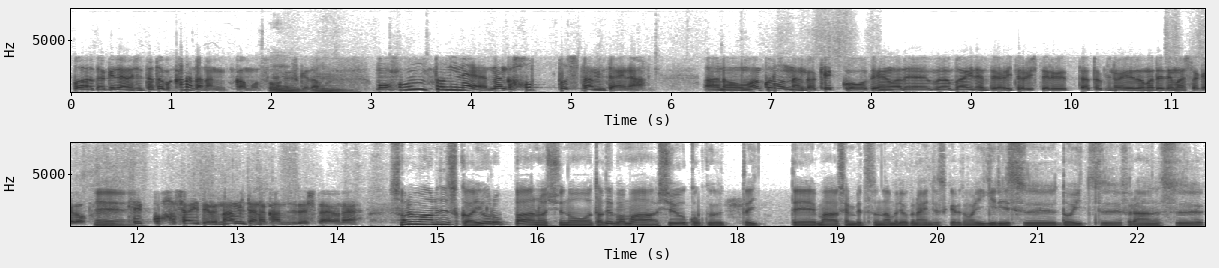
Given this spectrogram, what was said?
パだけじゃないし例えばカナダなんかもそうですけど、うんうん、もう本当にねなんかほっとしたみたいな。あのマクロンなんか結構電話でバイデンとやり取りしてるた時の映像が出てましたけど、えー、結構はしゃいでるなみたいな感じでしたよね。それはあれですか？ヨーロッパの首脳例えばまあ主要国といって、まあ、選別するのはあまりよくないんですけれどもイギリスドイツフランス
